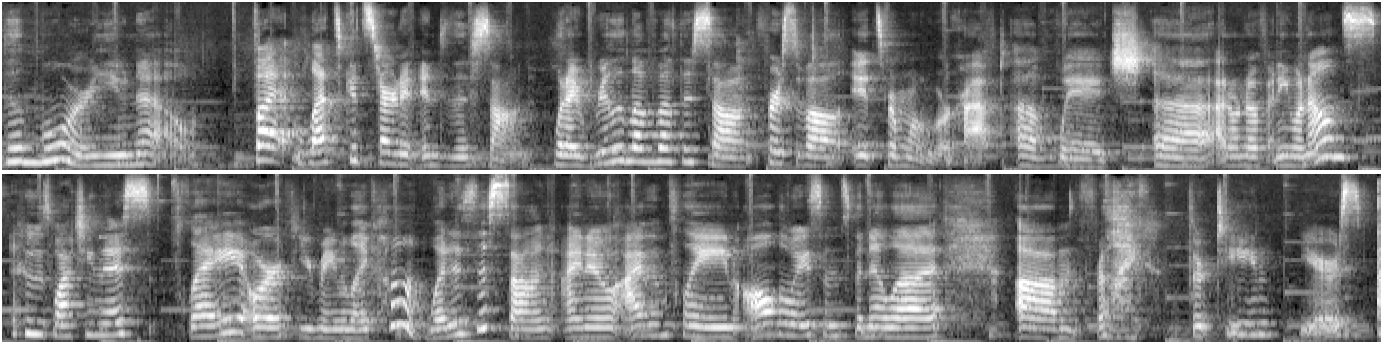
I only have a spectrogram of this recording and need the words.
the more you know. But let's get started into this song. What I really love about this song, first of all, it's from World of Warcraft, of which uh, I don't know if anyone else who's watching this play or if you're maybe like, huh, what is this song? I know I've been playing all the way since vanilla um, for like 13 years.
